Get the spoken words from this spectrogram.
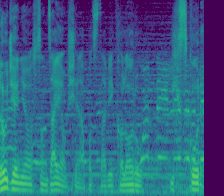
ludzie nie osądzają się na podstawie koloru ich skóry.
